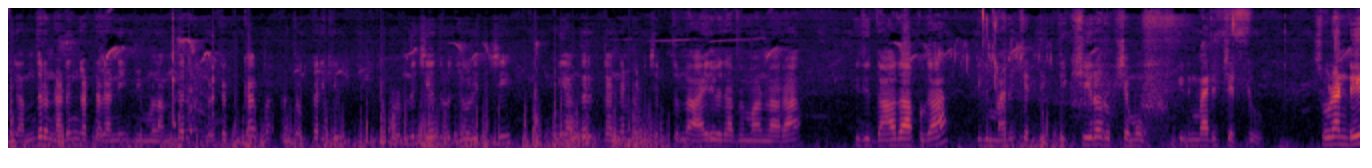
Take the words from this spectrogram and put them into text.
మీరందరూ నడుంగట్టాలని మిమ్మల్ని అందరూ ప్రతి ఒక్క ప్రతి ఒక్కరికి రెండు చేతులు జోడించి మీ అందరికి దండం పెట్టి చెప్తున్న ఆయుర్వేద అభిమానులారా ఇది దాదాపుగా ఇది మర్రి చెట్టు ఇది క్షీర వృక్షము ఇది మర్రి చెట్టు. చూడండి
